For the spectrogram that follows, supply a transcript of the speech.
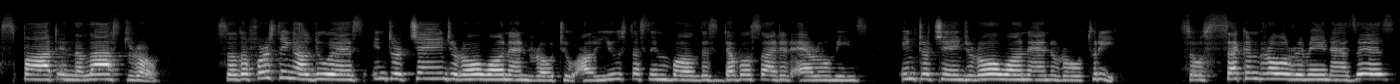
spot in the last row. So the first thing I'll do is interchange row 1 and row 2. I'll use the symbol. This double-sided arrow means interchange row 1 and row 3. So second row will remain as is.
